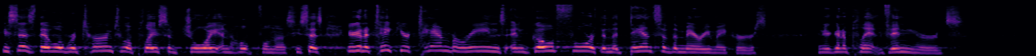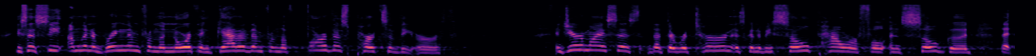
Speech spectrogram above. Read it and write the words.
He says they will return to a place of joy and hopefulness. He says, You're going to take your tambourines and go forth in the dance of the merrymakers, and you're going to plant vineyards. He says, See, I'm going to bring them from the north and gather them from the farthest parts of the earth. And Jeremiah says that the return is going to be so powerful and so good that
